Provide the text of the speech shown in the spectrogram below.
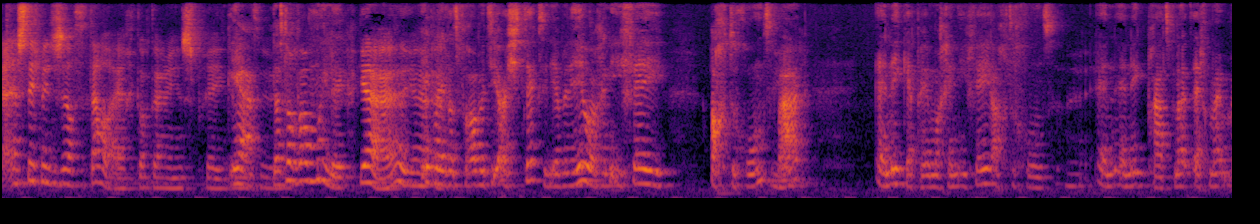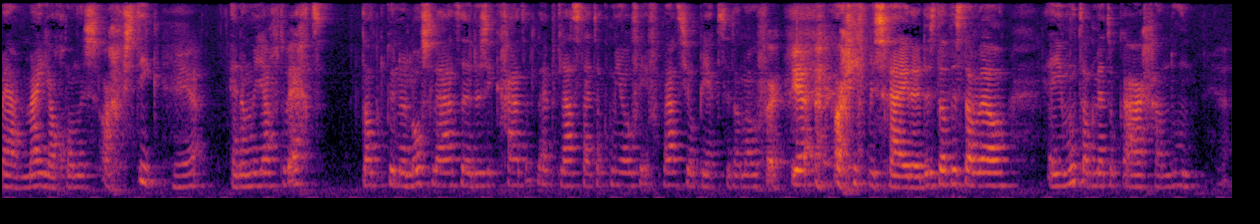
ja, en steeds meer dezelfde taal eigenlijk ook daarin spreken. Ja, natuurlijk. dat is nog wel moeilijk. Ja, hè, ja. Ik weet dat vooral met die architecten, die hebben heel erg een IV-achtergrond Ja. vaak. En ik heb helemaal geen IV-achtergrond. Nee. En, en ik praat vanuit echt, mijn, maar ja, mijn jargon is archivistiek. Ja. En dan moet je af en toe echt dat kunnen loslaten. Dus ik ga het, heb het de laatste tijd ook meer over informatieobjecten dan over Ja. archief bescheiden. Dus dat is dan wel, en je moet dat met elkaar gaan doen. Ja.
